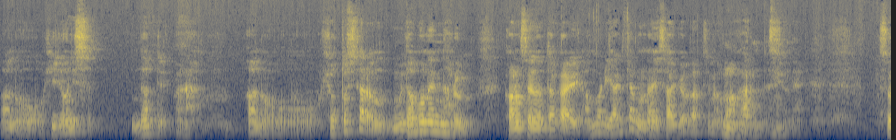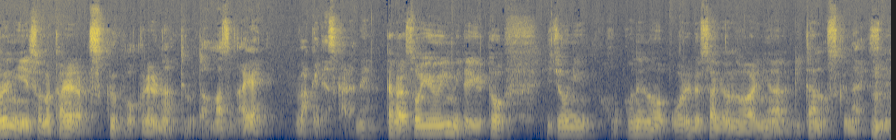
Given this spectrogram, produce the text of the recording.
あ、あの非常に何て言うかな。あのひょっとしたら無駄骨になる可能性の高いあんまりやりたくない作業だっていうのは分かるんですよね。それにその彼らがスクープをくれるなんてことはまずないわけですからね。だからそういう意味で言うと非常に骨の折れる作業の割にはリターンの少ないですね、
